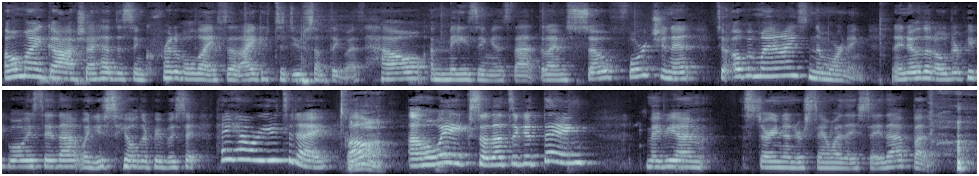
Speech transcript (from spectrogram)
Oh my gosh, I have this incredible life that I get to do something with. How amazing is that? That I'm so fortunate to open my eyes in the morning. And I know that older people always say that. When you see older people, you say, Hey, how are you today? Well, Ah. I'm awake, so that's a good thing. Maybe I'm starting to understand why they say that, but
